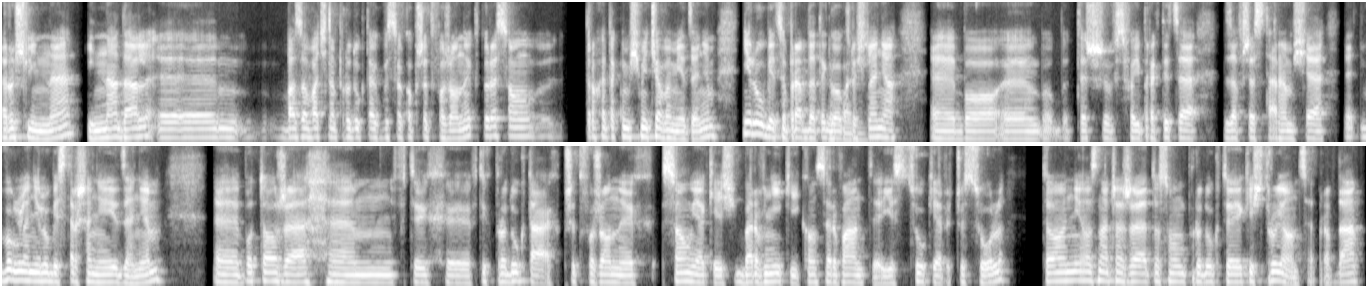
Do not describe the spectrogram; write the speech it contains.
roślinne i nadal bazować na produktach wysoko przetworzonych, które są trochę takim śmieciowym jedzeniem. Nie lubię co prawda tego Dokładnie. określenia, e, bo, e, bo, też w swojej praktyce zawsze staram się, e, w ogóle nie lubię straszenia jedzeniem bo to, że w tych, w tych produktach przetworzonych są jakieś barwniki, konserwanty, jest cukier czy sól, to nie oznacza, że to są produkty jakieś trujące, prawda?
